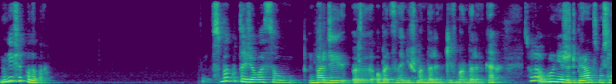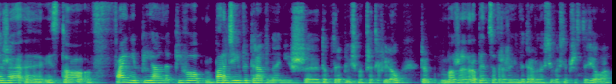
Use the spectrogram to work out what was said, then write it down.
Mnie się podoba. W smaku te zioła są bardziej y, obecne niż mandarynki w mandarynkach, ale ogólnie rzecz biorąc myślę, że y, jest to fajnie pijalne piwo, bardziej wytrawne niż y, to, które piliśmy przed chwilą, czy może robiące wrażenie wytrawności właśnie przez te zioła.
